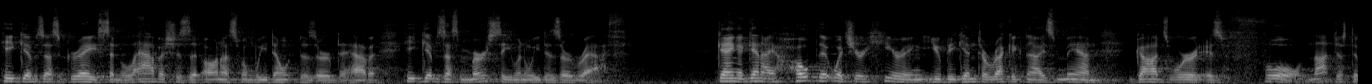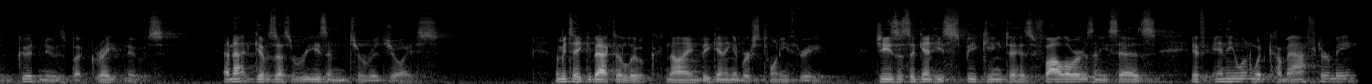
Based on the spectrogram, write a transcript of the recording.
He gives us grace and lavishes it on us when we don't deserve to have it. He gives us mercy when we deserve wrath. Gang, again, I hope that what you're hearing, you begin to recognize man, God's word is full, not just of good news, but great news. And that gives us reason to rejoice. Let me take you back to Luke 9, beginning in verse 23. Jesus, again, he's speaking to his followers and he says, If anyone would come after me,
